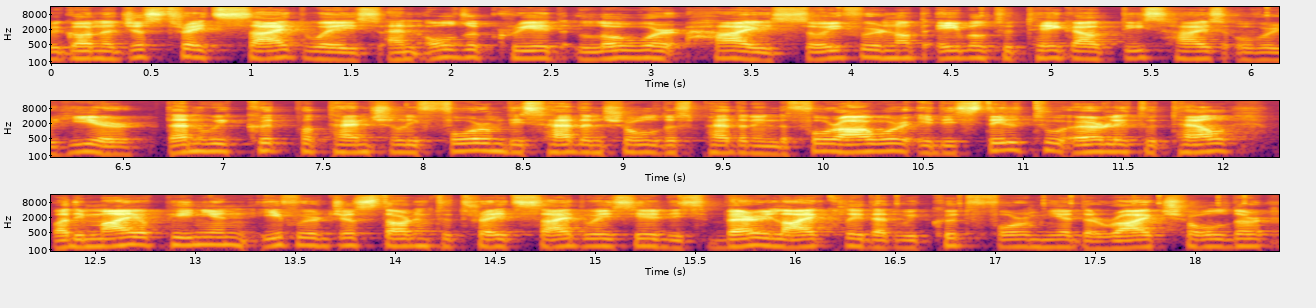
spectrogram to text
we're gonna just trade sideways and also create lower highs. So if we're not able to take out these highs over here, then we could potentially form this head and shoulders pattern in the 4 hour. It is still too early to tell, but in my opinion, if we're just starting to trade sideways here, it is very likely that we could form here the right shoulder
